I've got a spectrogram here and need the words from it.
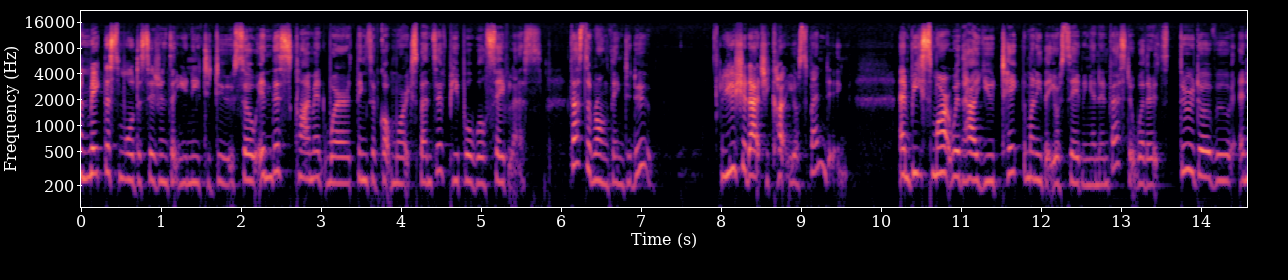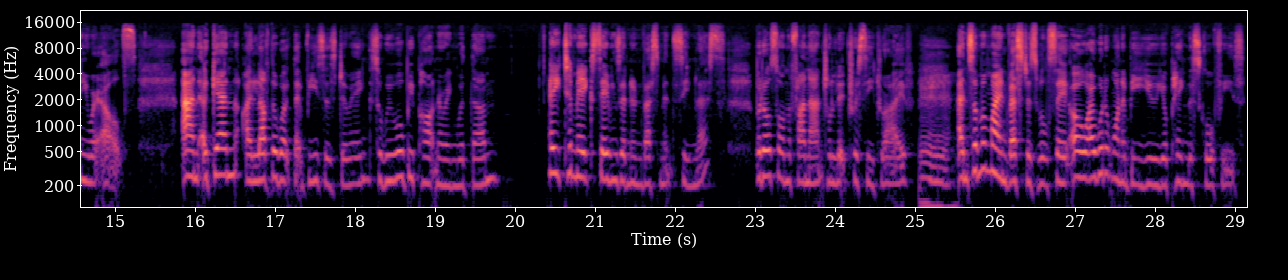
and make the small decisions that you need to do. So, in this climate where things have got more expensive, people will save less. That's the wrong thing to do. You should actually cut your spending and be smart with how you take the money that you're saving and invest it, whether it's through Ndovu, anywhere else. And again, I love the work that Visa's doing, so we will be partnering with them. A, to make savings and investments seamless, but also on the financial literacy drive. Mm. And some of my investors will say, Oh, I wouldn't want to be you. You're paying the school fees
